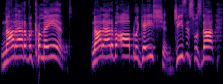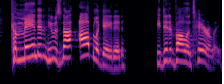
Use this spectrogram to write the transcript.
Not out of a command, not out of obligation. Jesus was not commanded and he was not obligated, he did it voluntarily.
